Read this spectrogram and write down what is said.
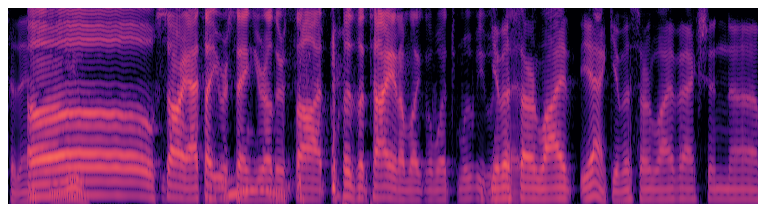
to the MCU. oh, sorry. I thought you were saying your other thought was a tie-in. I'm like, well, what movie was give us our live, yeah, give us our live action. Uh,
